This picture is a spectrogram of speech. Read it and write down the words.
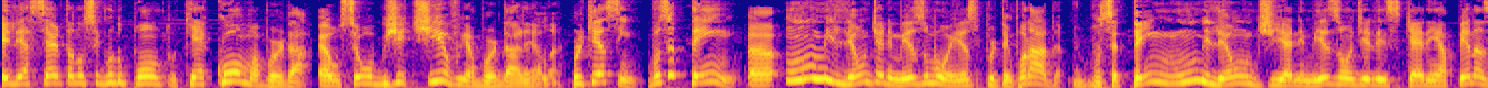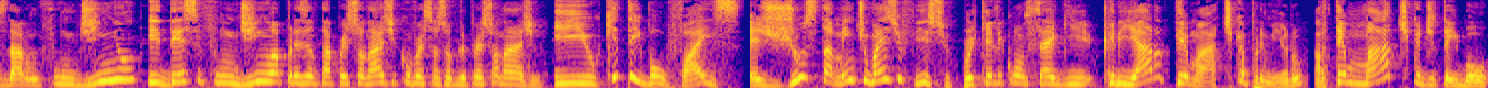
ele acerta no segundo ponto, que é como abordar. É o seu objetivo em abordar ela. Porque assim, você tem uh, um milhão de animes moes por temporada. Você tem um milhão de animes onde eles querem apenas dar um fundinho e desse fundinho apresentar personagem e conversar sobre o personagem. E o que Table faz é justamente o mais difícil, porque ele consegue criar a temática primeiro. A temática de Table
